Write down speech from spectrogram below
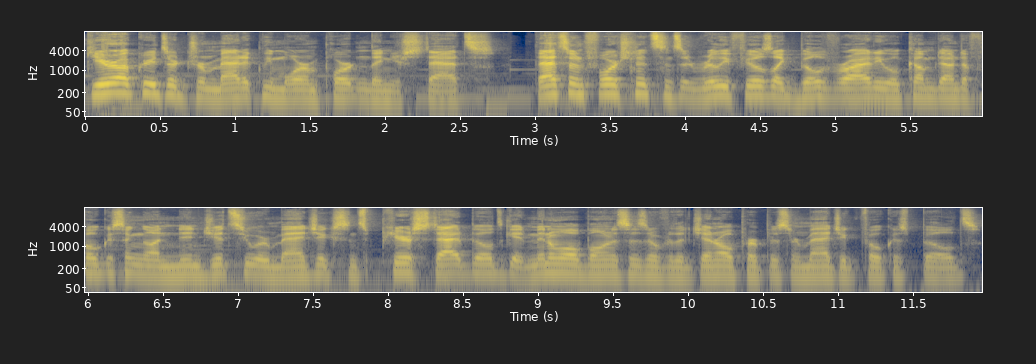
Gear upgrades are dramatically more important than your stats. That's unfortunate since it really feels like build variety will come down to focusing on ninjutsu or magic since pure stat builds get minimal bonuses over the general purpose or magic focused builds.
